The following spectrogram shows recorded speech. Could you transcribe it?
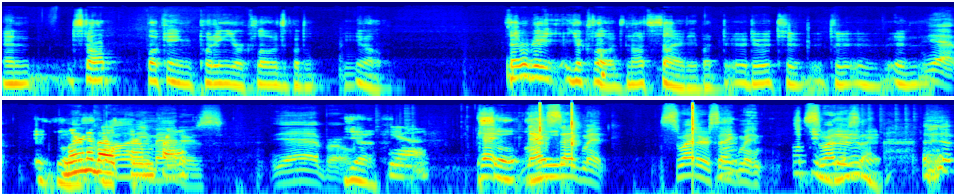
and stop fucking putting your clothes with you know segregate your clothes, not society, but do it to to in, yeah Learn about therm matters. Yeah, bro. Yeah. Yeah. Okay, so next I... segment. Sweater segment. Sweaters.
